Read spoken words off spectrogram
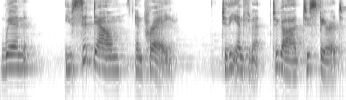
when you sit down and pray to the infinite, to God, to spirit,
